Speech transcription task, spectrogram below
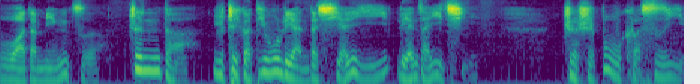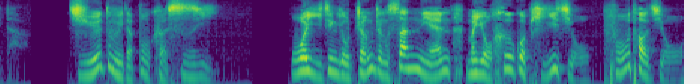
我的名字真的与这个丢脸的嫌疑连在一起。这是不可思议的，绝对的不可思议！我已经有整整三年没有喝过啤酒、葡萄酒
